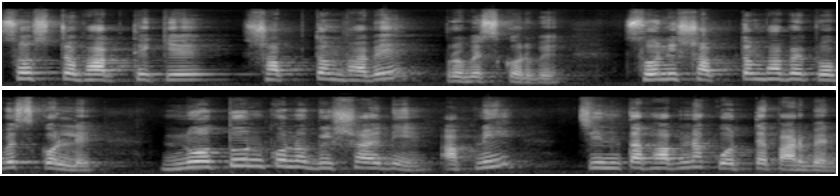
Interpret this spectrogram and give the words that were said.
ষষ্ঠ ভাব থেকে সপ্তমভাবে প্রবেশ করবে। শনি সপ্তমভাবে প্রবেশ করলে নতুন কোনো বিষয় নিয়ে আপনি চিন্তাভাবনা করতে পারবেন।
